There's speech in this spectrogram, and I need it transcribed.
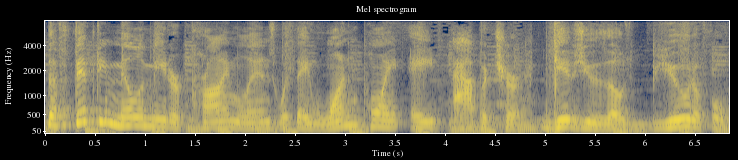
The 50 millimeter prime lens with a 1.8 aperture gives you those beautiful,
